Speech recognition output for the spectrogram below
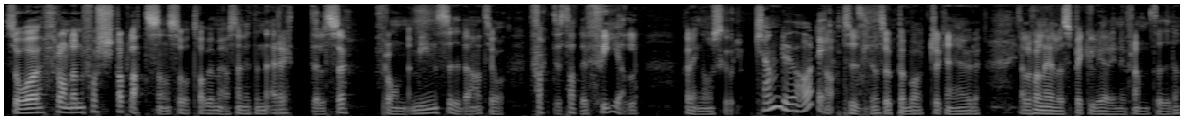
Så från den första platsen så tar vi med oss en liten rättelse från min sida att jag faktiskt hade fel för en gångs skull. Kan du ha det? Ja, tydligen så uppenbart så kan jag ju det. I alla fall när det gäller att spekulera in i framtiden.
